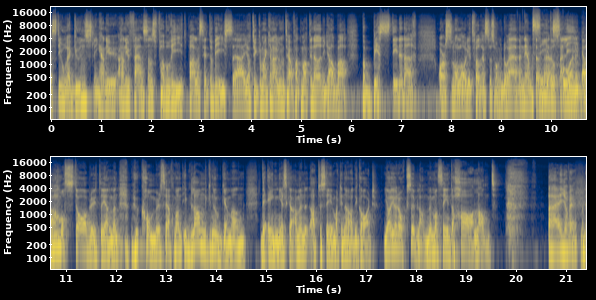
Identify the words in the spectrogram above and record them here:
stora gunstling. Han är ju, han är ju fansens favorit på alla sätt och vis. Eh, jag tycker man kan argumentera för att Martin Ödegaard var, var bäst i det där Arsenal-laget förra säsongen. Du har även nämnt en eh, Saliba. Jag måste avbryta igen. Men hur kommer det sig att man ibland gnuggar man det engelska, att du säger Martin Ödegaard. Jag gör det också ibland, men man säger inte Haaland. Nej, jag vet. Men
